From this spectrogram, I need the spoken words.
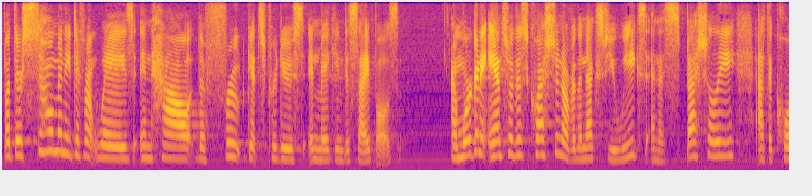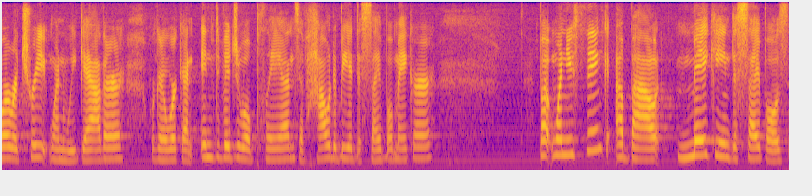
But there's so many different ways in how the fruit gets produced in making disciples. And we're going to answer this question over the next few weeks, and especially at the corps retreat when we gather. We're going to work on individual plans of how to be a disciple maker. But when you think about making disciples,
